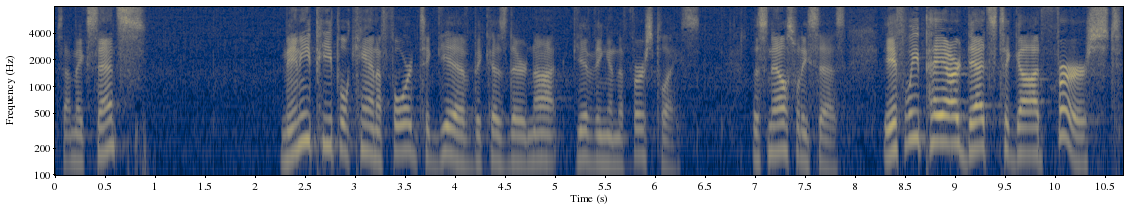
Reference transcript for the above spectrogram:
Does that make sense? Many people can't afford to give because they're not giving in the first place. Listen else what he says. If we pay our debts to God first,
